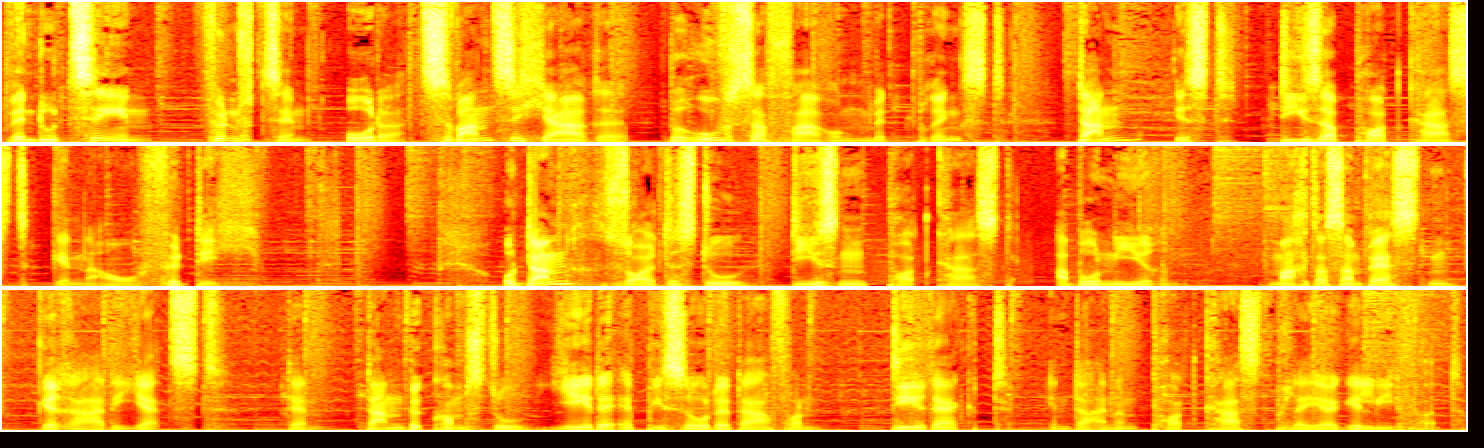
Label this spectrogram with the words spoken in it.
Wenn du 10, 15 oder 20 Jahre Berufserfahrung mitbringst, dann ist dieser Podcast genau für dich. Und dann solltest du diesen Podcast abonnieren. Mach das am besten gerade jetzt denn dann bekommst du jede Episode davon direkt in deinen Podcast-Player geliefert.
